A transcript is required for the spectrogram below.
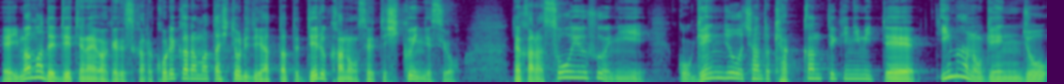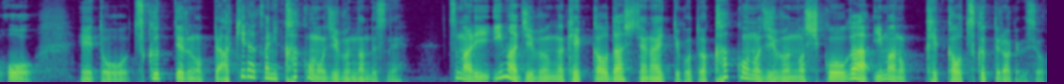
えー今まで出てないわけですからこれからまた一人でやったって出る可能性って低いんですよ。だからそういうふうにこう現状をちゃんと客観的に見て今の現状を、えー、と作ってるのって明らかに過去の自分なんですねつまり今自分が結果を出してないってことは過去の自分の思考が今の結果を作ってるわけですよ。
